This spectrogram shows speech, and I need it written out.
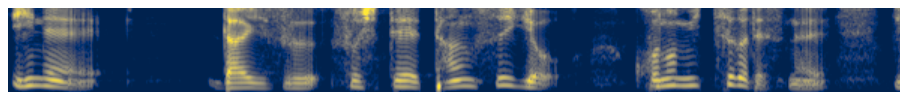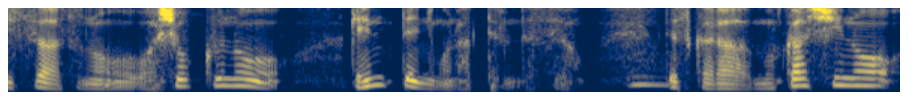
稲大豆そして淡水魚この3つがですね実はその和食の原点にもなってるんですよ、うん、ですから昔の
